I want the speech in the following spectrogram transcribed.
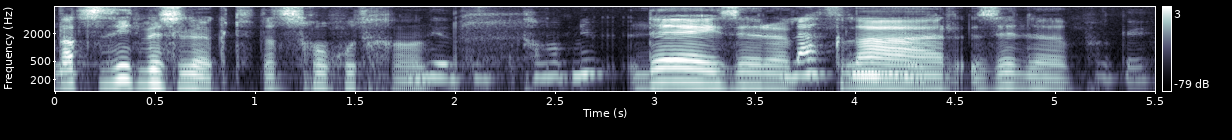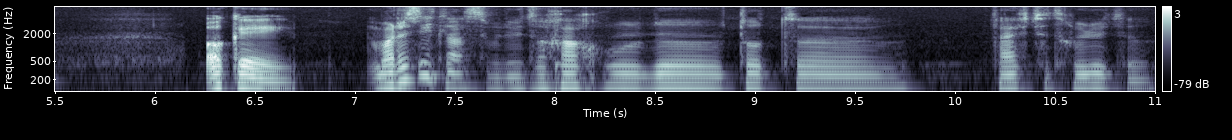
Dat is niet mislukt. Dat is gewoon goed gegaan. Nee, is- gaan we opnieuw? Nee. Laatste Klaar. Zinnep. Oké. Oké. Maar dat is niet de laatste minuut. We gaan gewoon eh, tot eh 25 minuten.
